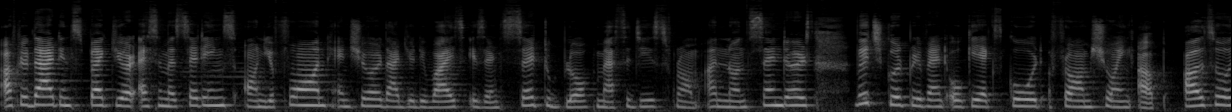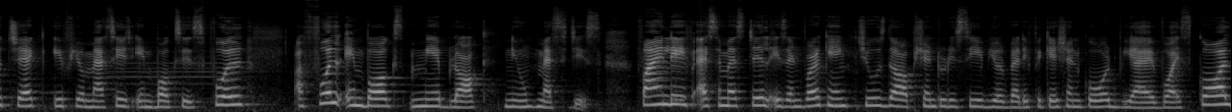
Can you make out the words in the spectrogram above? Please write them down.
After that, inspect your SMS settings on your phone. Ensure that your device isn't set to block messages from unknown senders, which could prevent OKX code from showing up. Also, check if your message inbox is full a full inbox may block new messages. Finally, if SMS still isn't working, choose the option to receive your verification code via voice call.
